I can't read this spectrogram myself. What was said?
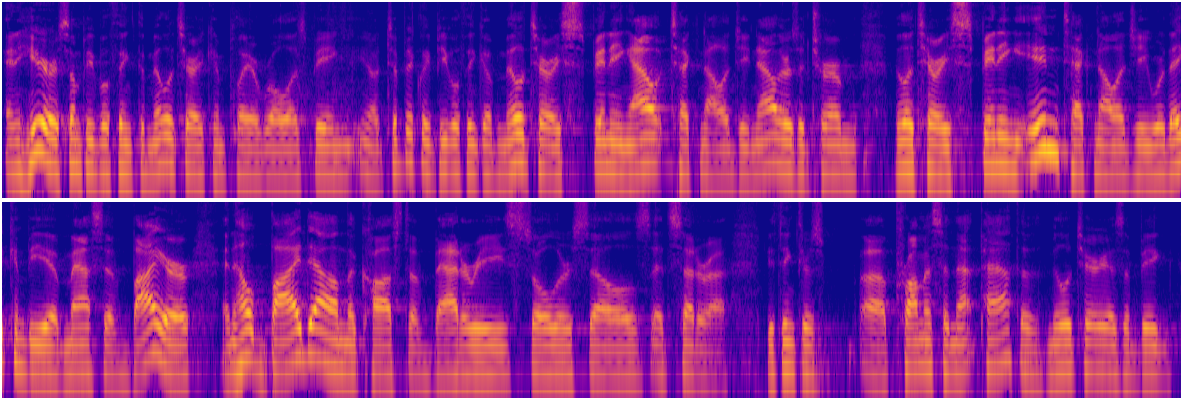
And here, some people think the military can play a role as being, you know, typically people think of military spinning out technology. Now there's a term, military spinning in technology, where they can be a massive buyer and help buy down the cost of batteries, solar cells, et cetera. Do you think there's uh, promise in that path of military as a big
